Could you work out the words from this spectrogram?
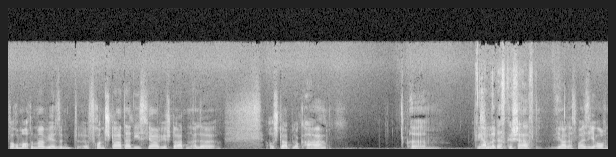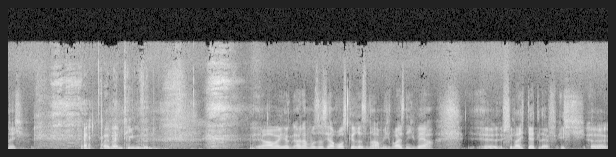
warum auch immer, wir sind äh, Frontstarter dieses Jahr. Wir starten alle aus Startblock A. Ähm, Wie so, haben wir das geschafft? Ja, das weiß ich auch nicht. Weil wir ein Team sind. Ja, aber irgendeiner muss es ja rausgerissen haben. Ich weiß nicht wer. Äh, vielleicht Detlef. Ich, äh,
